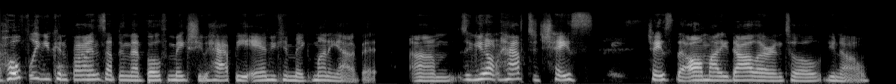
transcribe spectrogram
hopefully you can find something that both makes you happy and you can make money out of it. Um, so you don't have to chase chase the almighty dollar until you know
